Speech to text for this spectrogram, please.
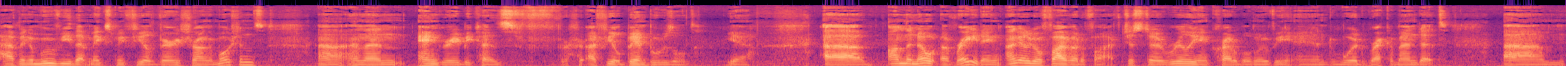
having a movie that makes me feel very strong emotions, uh, and then angry because f- I feel bamboozled. Yeah. Uh, on the note of rating, I'm gonna go five out of five. Just a really incredible movie, and would recommend it um,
